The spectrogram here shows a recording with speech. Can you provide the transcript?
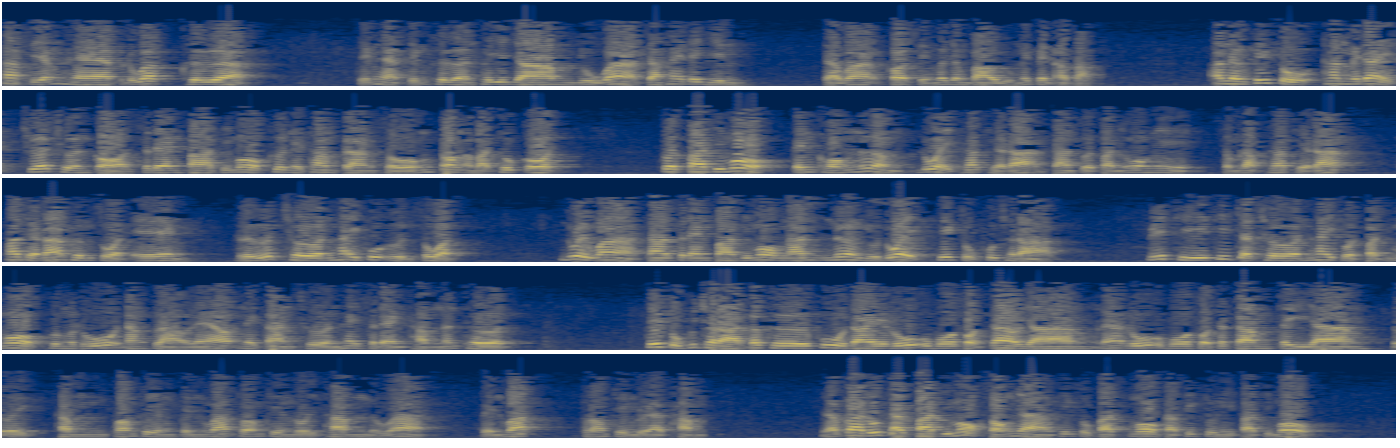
ถ้าเสียงแหบหรือว่าเครือ เสียงแหบเสียงเครือพยายามอยู่ว่าจะให้ได้ยิน แต่ว่าก็เสียงก็ยังเบาอยู่ไม่เป็นอบัตอันหนึ่งภิกษุท่านไม่ได้เชื้อเชิญก่อน แสดงปาติโมกขึ้นในถ้ำกลางสงต้องอบัตทุกกฎ สวดปาติโมกเป็นของเนื่องด้วยพระเถระ การสวดปาติโมกนี่สำหรับพระเถระ พระเถระพึงสวดเอง หรือเชิญให้ผู้อื่นสวด ด้วยว่าการแสดงปาติโมกนั้นเนื่องอยู่ด้วยภิกษุผู้ชราวิธีที่จะเชิญให้สวดปาติโมกพึงรู้ดังกล่าวแล้ว ในการเชิญให้แสดงธรรมนั้นเถิดภิกษุผู้ฉลาดก็คือผู้ใดรู้อุโบสถเก้าอย่าง และรู้อุโบสถกรรมสี่อย่าง โดยกรรมพร้อมเพียงเป็นวัดพร้อมเพียงโดยธรรมหรือว่า เป็นวัดพร้อมเพียงโดยธรรม แล้วก็รู้จักปาติโมกสองอย่างทิกษุปาติโมกกับทิกษุณีปาติโมก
